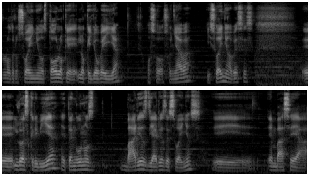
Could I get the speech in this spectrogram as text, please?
lo de los sueños, todo lo que, lo que yo veía, o soñaba, y sueño a veces, eh, lo escribía. Eh, tengo unos varios diarios de sueños. En base a,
